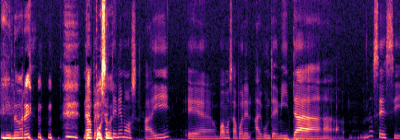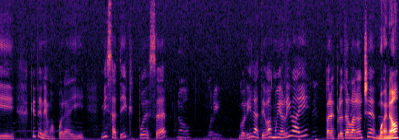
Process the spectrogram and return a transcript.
Y Lore No, pero puso- ya tenemos ahí, eh, vamos a poner algún temita, no sé si, ¿qué tenemos por ahí? Misatic, ¿puede ser? No, gorila. Gorila, ¿te vas muy arriba ahí para explotar la noche? Bueno,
